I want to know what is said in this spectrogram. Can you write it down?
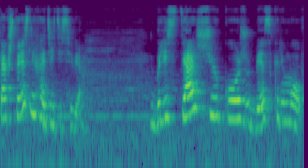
Так что если хотите себе блестящую кожу без кремов,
